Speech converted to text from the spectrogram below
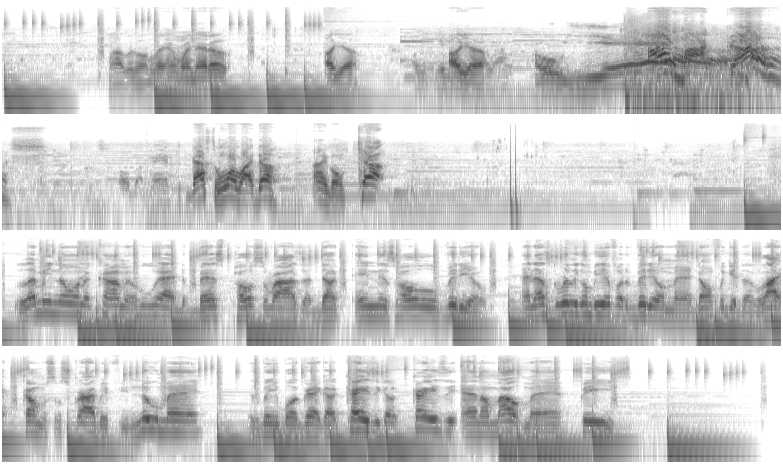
Might as well gonna let him run that up. Oh yeah. Oh yeah. Oh, yeah. Oh, oh yeah. Oh my gosh. Oh my man. That's the one right there. I ain't gonna cap. Let me know in the comment who had the best posterizer dunk in this whole video. And that's really gonna be it for the video, man. Don't forget to like, comment, subscribe if you're new, man. It's been your boy Greg. Go crazy, go crazy, and I'm out, man. Peace.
